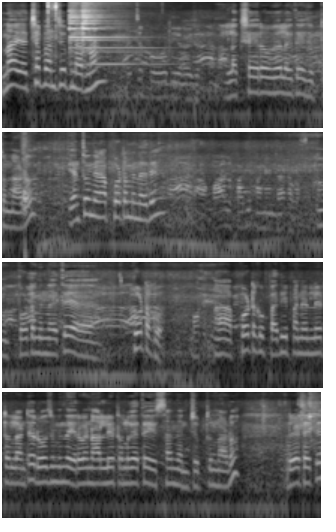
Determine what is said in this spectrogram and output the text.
నా హెచ్ఎఫ్ ఎంత చెప్పినారనా లక్ష ఇరవై వేలు అయితే చెప్తున్నాడు. ఎంత ఉంది నా పూట మీద అది? ఆ, పూట మీద అయితే పూటకు. పూటకు పది పన్నెండు లీటర్లు అంటే రోజు మీద ఇరవై నాలుగు లీటర్లుగా అయితే ఇస్తుందని చెప్తున్నాడు. రేట్ అయితే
